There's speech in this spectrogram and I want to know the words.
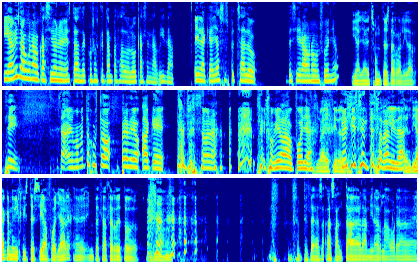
¿Y ha habido alguna ocasión en estas de cosas que te han pasado locas en la vida en la que hayas sospechado de si era o no un sueño? Y haya hecho un test de realidad. Sí. O sea, en el momento justo previo a que tal persona te comiera la polla, Iba a decir, ¿no el, hiciste un test de realidad? el día que me dijiste sí a follar, eh, empecé a hacer de todo. O sea, no- Empecé a, a saltar, a mirar la hora.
